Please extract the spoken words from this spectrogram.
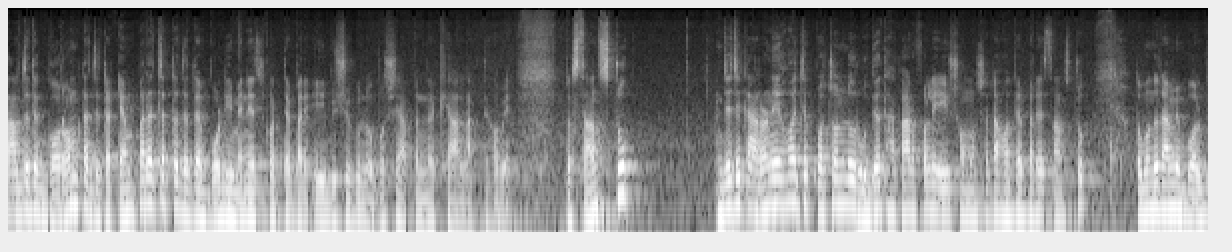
তার যাতে গরমটা যেটা টেম্পারেচারটা যাতে বডি ম্যানেজ করতে পারে, এই বিষয়গুলো অবশ্যই আপনাদের খেয়াল রাখতে হবে। তো সানস্ট্রোক যে যে কারণে হয় যে প্রচণ্ড রোদে থাকার ফলে এই সমস্যাটা হতে পারে সানস্ট্রোক। তো বন্ধুরা, আমি বলব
